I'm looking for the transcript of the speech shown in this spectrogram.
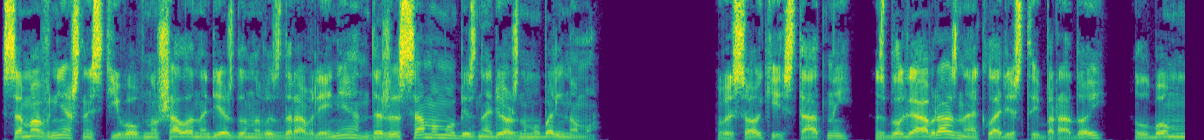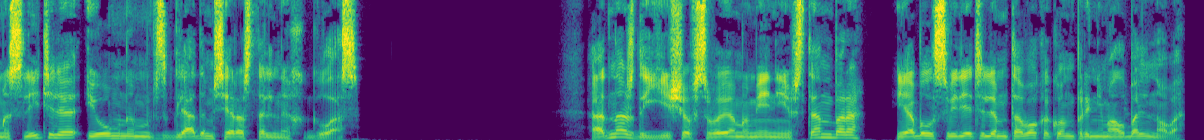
сама внешность его внушала надежду на выздоровление даже самому безнадежному больному. Высокий, статный, с благообразной окладистой бородой, лбом мыслителя и умным взглядом серо-стальных глаз. Однажды, еще в своем имении в Стенборо, я был свидетелем того, как он принимал больного.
